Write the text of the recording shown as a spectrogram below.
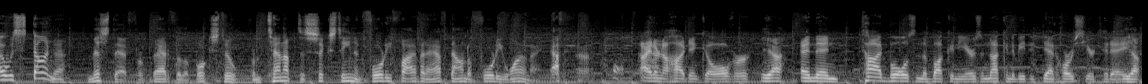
I was stunned. Yeah, missed that for bad for the books too. From 10 up to 16 and 45 and a half down to 41 and a half. I don't know how it didn't go over. Yeah. And then Todd Bowles and the Buccaneers. I'm not going to be the dead horse here today. Yep.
